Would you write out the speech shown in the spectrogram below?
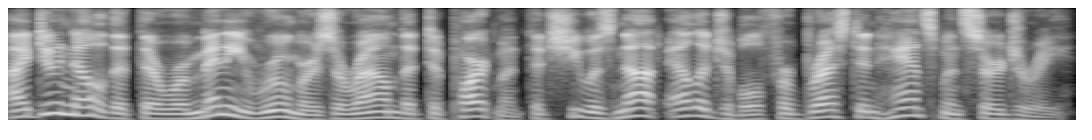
I do know that there were many rumors around that department that she was not eligible for breast enhancement surgery.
